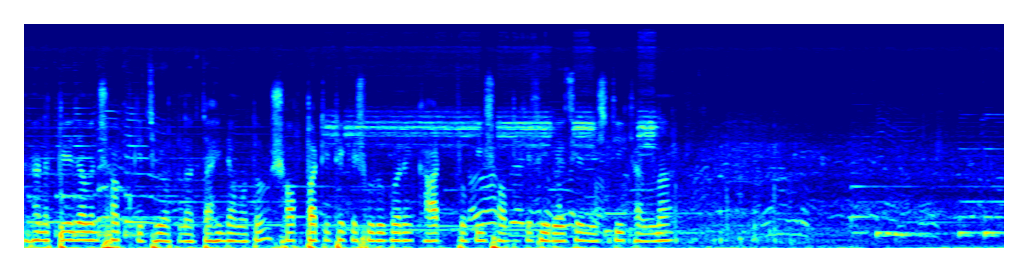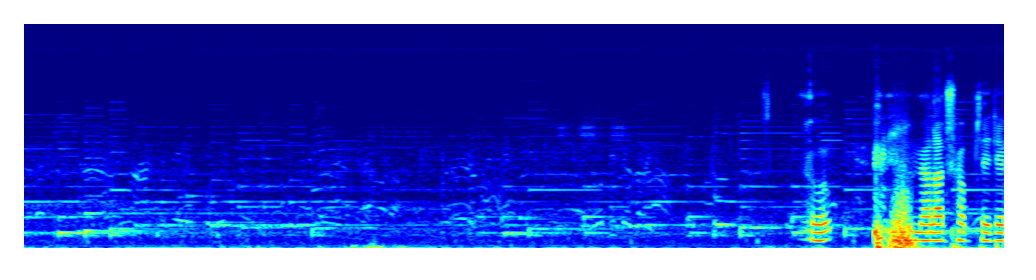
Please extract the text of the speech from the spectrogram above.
এখানে পেয়ে যাবেন সব কিছু আপনার চাহিদা মতো। সব পার্টি থেকে শুরু করে খাট চকি সব কিছুই রয়েছে, মিষ্টি, খেলনা। এবং মেলার সবচেয়ে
